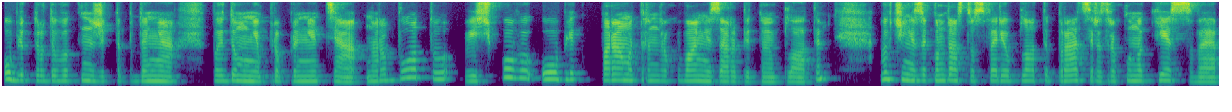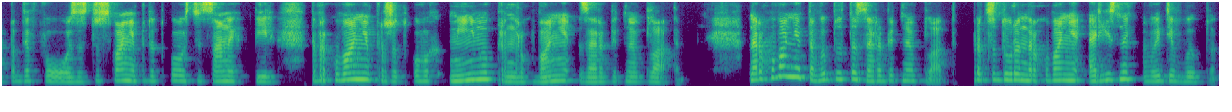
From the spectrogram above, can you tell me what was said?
облік трудових книжок та подання повідомлення про прийняття на роботу, військовий облік, параметри нарахування заробітної плати, вивчення законодавства у сфері оплати праці, розрахунок ЄСВ, ПДФО, застосування податкових соціальних пільг та врахування прожиткових мінімумів при нарахуванні заробітної плати. Нарахування та виплата заробітної плати, процедури нарахування різних видів виплат,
